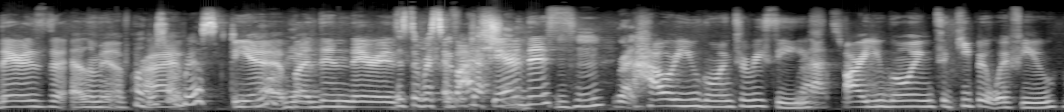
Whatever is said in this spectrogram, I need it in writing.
there's the element of pride. Oh, there's a risk. Yeah, yeah, but then there is it's the risk if of rejection. I share this, mm-hmm. right. how are you going to receive? Right. Are you going to keep it with you?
